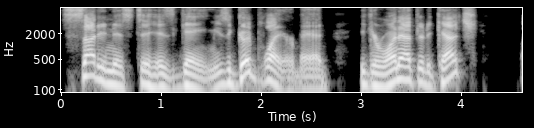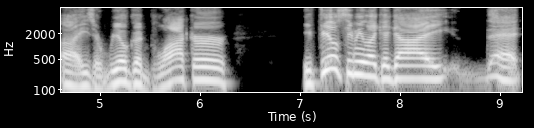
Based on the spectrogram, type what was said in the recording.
suddenness to his game. He's a good player, man. He can run after the catch. Uh, he's a real good blocker. He feels to me like a guy that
